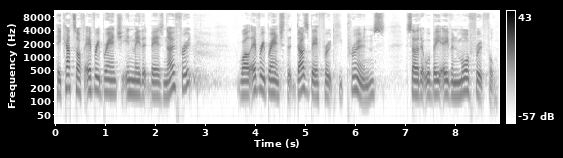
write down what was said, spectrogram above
He cuts off every branch in me that bears no fruit, while every branch that does bear fruit he prunes, so that it will be even more fruitful.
